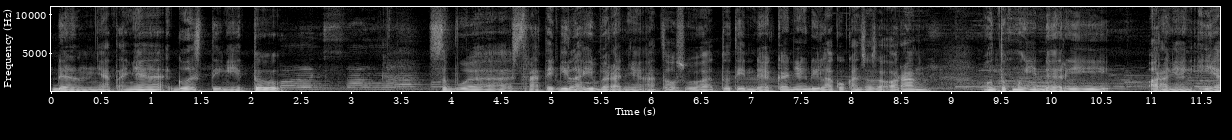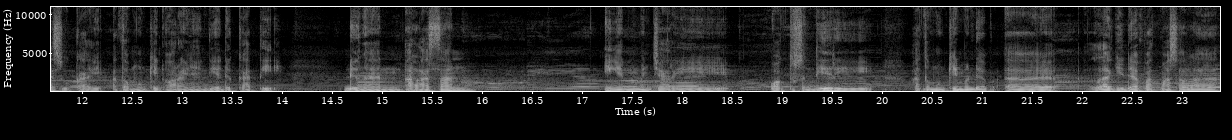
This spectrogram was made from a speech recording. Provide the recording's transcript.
Dan nyatanya ghosting itu sebuah strategi lah ibaratnya atau suatu tindakan yang dilakukan seseorang untuk menghindari orang yang ia sukai atau mungkin orang yang dia dekati dengan alasan ingin mencari waktu sendiri atau mungkin mendap uh, lagi dapat masalah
